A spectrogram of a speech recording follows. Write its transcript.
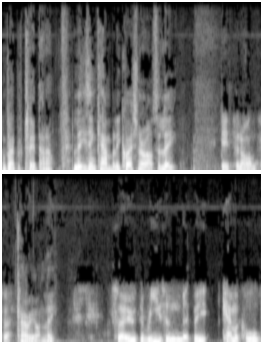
I'm glad we've cleared that up. Lee's in Camberley. Question or answer, Lee? It's an answer. Carry on, Lee. So the reason that the chemicals,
